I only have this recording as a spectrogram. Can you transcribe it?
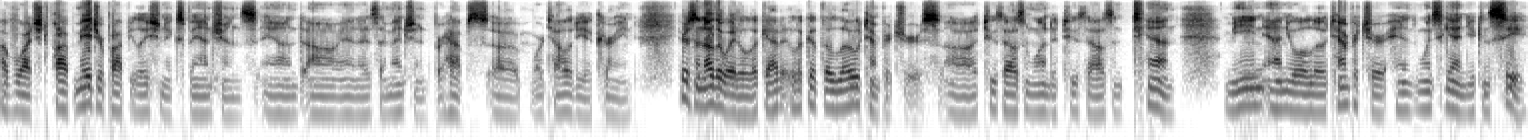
I've watched pop major population expansions and, uh, and as I mentioned, perhaps uh, mortality occurring. Here's another way to look at it. Look at the low temperatures, uh, 2001 to 2010, mean annual low temperature. And once again, you can see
